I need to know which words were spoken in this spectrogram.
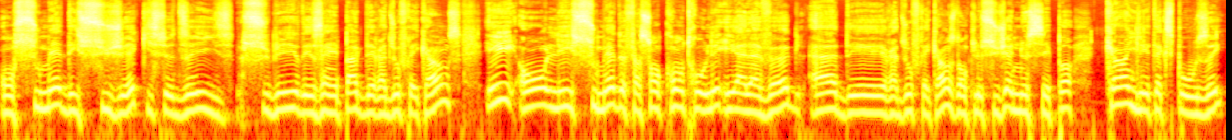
On soumet des sujets qui se disent subir des impacts des radiofréquences et on les soumet de façon contrôlée et à l'aveugle à des radiofréquences. Donc le sujet ne sait pas quand il est exposé,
